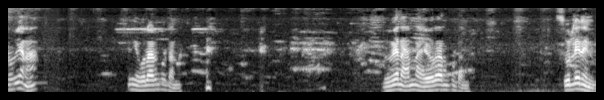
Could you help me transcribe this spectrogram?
నువ్వేనా? నేను ఎవరు అనుకుంటాను? నువ్వేనా అన్న? ఎవరు అనుకుంటాను? చూడలే నేను.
